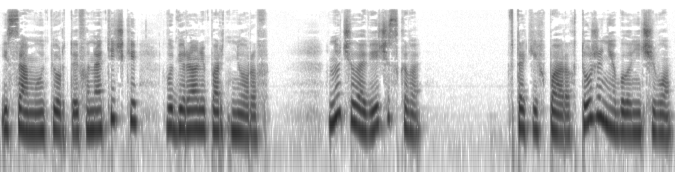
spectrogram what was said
и самые упертые фанатички, выбирали партнеров. Но человеческого — в таких парах тоже не было ничего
